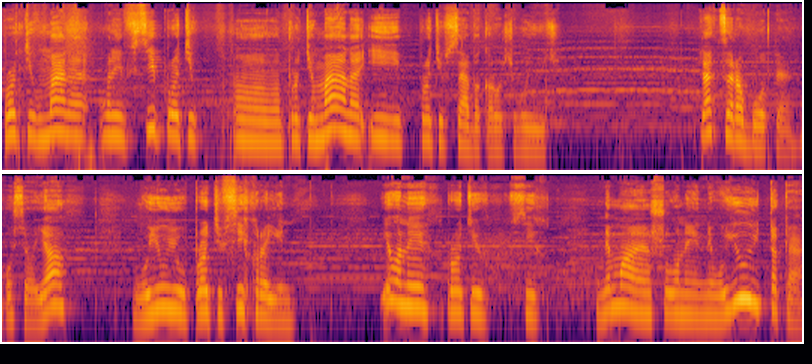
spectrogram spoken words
Проти мене, вони всі проти, е, проти мене і проти себе, коротше, воюють. Як це працює? Ось я воюю проти всіх країн. І вони проти всіх. Немає, що вони не воюють таке.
